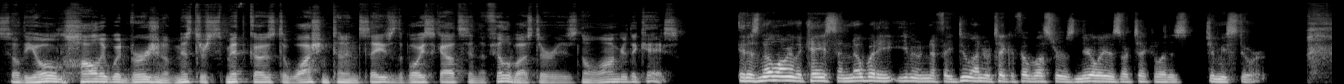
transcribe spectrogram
So the old Hollywood version of Mr. Smith goes to Washington and saves the Boy Scouts in the filibuster is no longer the case. It is no longer the case, and nobody, even if they do undertake a filibuster, is nearly as articulate as Jimmy Stewart.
